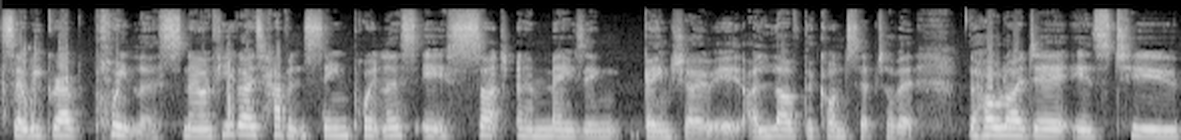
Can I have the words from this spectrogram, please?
So we grabbed Pointless. Now, if you guys haven't seen Pointless, it is such an amazing game show. It, I love the concept of it. The whole idea is to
